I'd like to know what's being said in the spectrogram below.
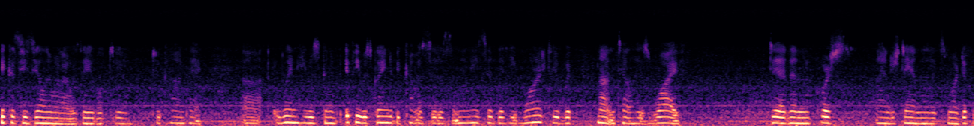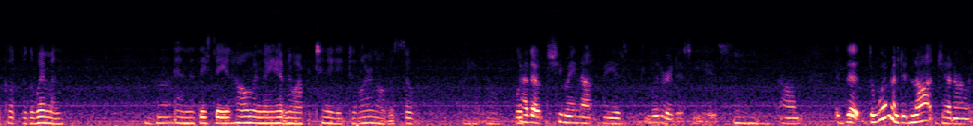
because he's the only one I was able to to contact. Uh, when he was going to, if he was going to become a citizen, and he said that he wanted to, but not until his wife did. And of course, I understand that it's more difficult for the women, Mhm. and that they stay at home and they have no opportunity to learn all this. So I don't know. I don't, she may not be as literate as he is. Mhm. Um, the, the women do not generally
